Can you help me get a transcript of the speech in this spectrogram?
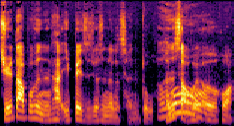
绝大部分人他一辈子就是那个程度，很少会恶化。哦、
